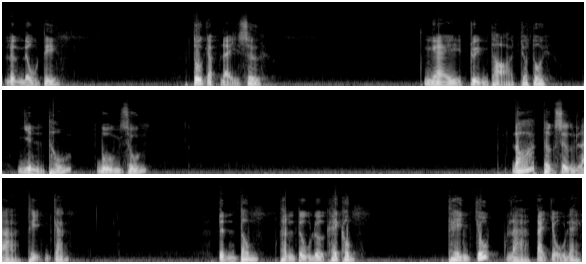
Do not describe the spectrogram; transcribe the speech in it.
Lần đầu tiên, tôi gặp đại sư ngài truyền thọ cho tôi. Nhìn thấu, buông xuống. Đó thực sự là thiện căn. Tình tông thành tựu được hay không? Then chốt là tại chỗ này.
